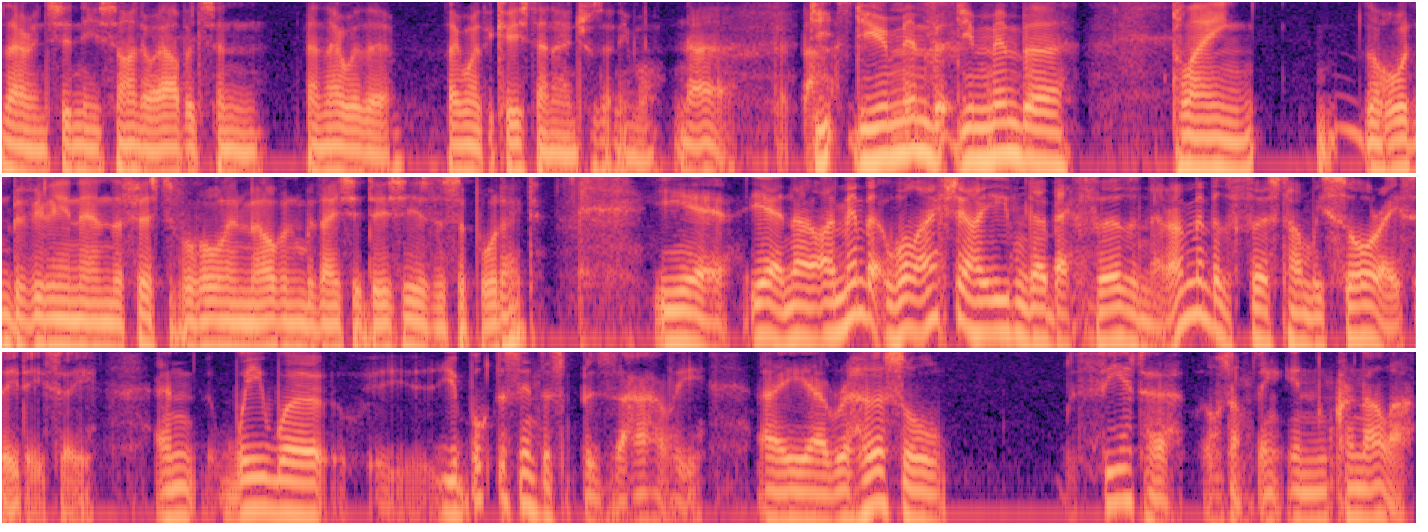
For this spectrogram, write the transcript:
they were in Sydney, signed to Alberts, and and they were the they weren't the Keystone Angels anymore. No. Do you, do you remember? Do you remember playing the Hordern Pavilion and the Festival Hall in Melbourne with ACDC as the support act? Yeah, yeah. No, I remember. Well, actually, I even go back further than that. I remember the first time we saw ACDC, and we were. You booked us into bizarrely a uh, rehearsal theatre or something in Cronulla.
